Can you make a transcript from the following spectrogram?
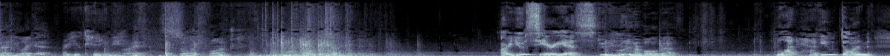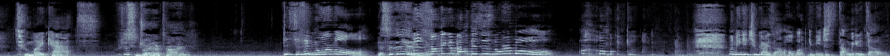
Dad, you like it? Are you kidding me? Right? is so much fun. Are you serious? Dude, you ruined our bubble bath. What have you done to my cats? We're just enjoying our time. This isn't normal. Yes, it is. There's nothing about this is normal. Oh my god. Let me get you guys out. Hold on. Give me just a towel. Let me get a towel.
